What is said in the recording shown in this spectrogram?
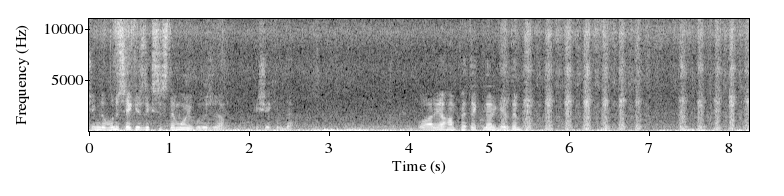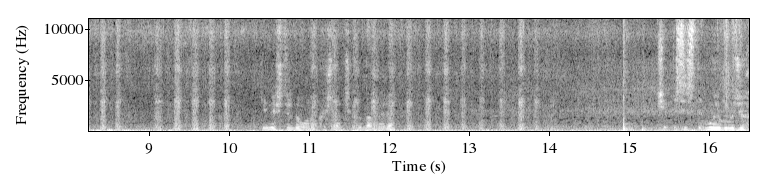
Şimdi bunu 8'lik sisteme uygulayacağım bir şekilde. Bu araya ham petekler girdim. Geliştirdim onu kıştan çıktığından beri. Şimdi sistemi uygulayacağım.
